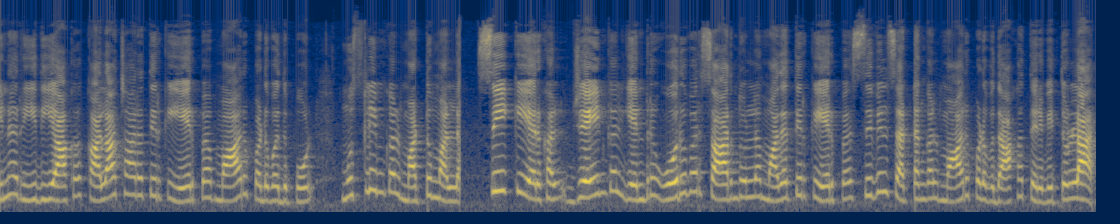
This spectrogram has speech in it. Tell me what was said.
இன ரீதியாக கலாச்சாரத்திற்கு ஏற்ப மாறுபடுவது போல் முஸ்லிம்கள் மட்டுமல்ல சீக்கியர்கள் ஜெயின்கள் என்று ஒருவர் சார்ந்துள்ள மதத்திற்கு ஏற்ப சிவில் சட்டங்கள் மாறுபடுவதாக தெரிவித்துள்ளார்.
